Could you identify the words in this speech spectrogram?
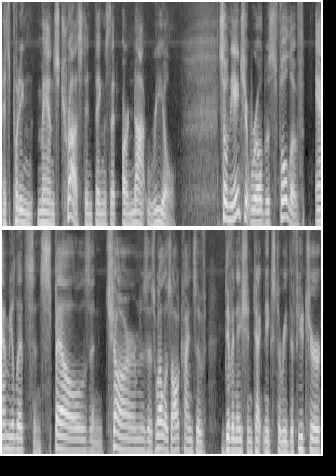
It's putting man's trust in things that are not real. So in the ancient world was full of amulets and spells and charms, as well as all kinds of divination techniques to read the future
